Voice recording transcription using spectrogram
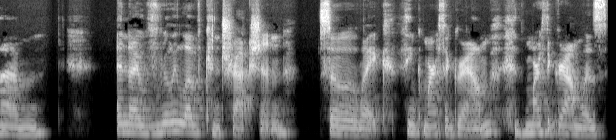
Um, and I really love contraction. So, like, think Martha Graham. Martha Graham was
